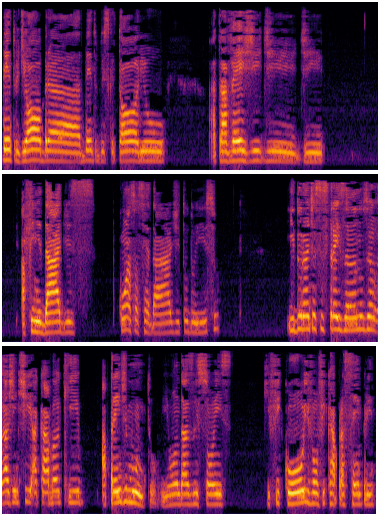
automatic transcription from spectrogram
dentro de obra, dentro do escritório, através de, de, de afinidades com a sociedade, tudo isso. E durante esses três anos eu, a gente acaba que aprende muito. E uma das lições que ficou e vão ficar para sempre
